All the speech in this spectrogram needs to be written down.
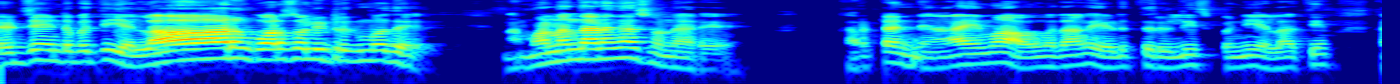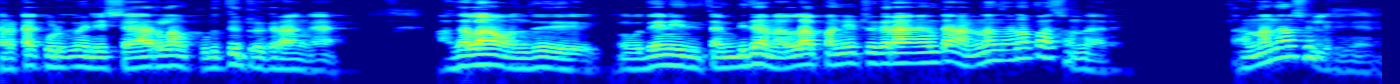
ரெட் ஜெயிண்ட்டை பத்தி எல்லாரும் குறை சொல்லிட்டு இருக்கும்போது நம்ம அண்ணன் தானங்க சொன்னாரு. கரெக்டாக நியாயமாக அவங்க தாங்க எடுத்து ரிலீஸ் பண்ணி எல்லாத்தையும் கரெக்டாக கொடுக்க வேண்டிய ஷேர்லாம் கொடுத்துட்டு இருக்கிறாங்க. அதெல்லாம் வந்து உதயநிதி தம்பி தான் நல்லா பண்ணிட்டு இருக்கிறாங்கன்ட்டு அண்ணன் தானப்பா சொன்னார். அண்ணன் தான் சொல்லியிருக்காரு.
